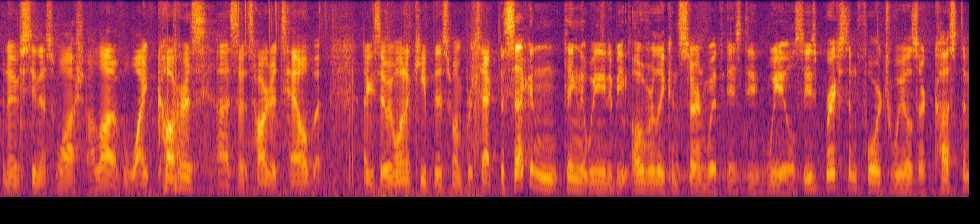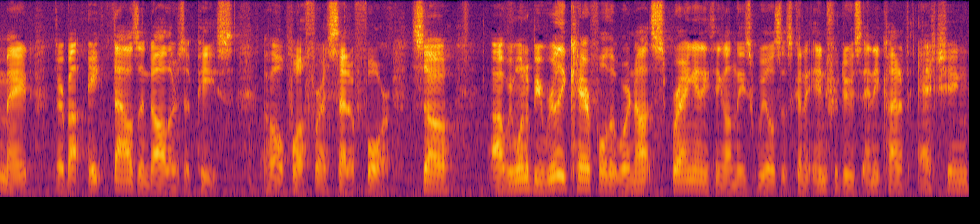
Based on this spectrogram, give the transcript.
I know you've seen us wash a lot of white cars, uh, so it's hard to tell, but like I said, we wanna keep this one protected. The second thing that we need to be overly concerned with is the wheels. These Brixton Forge wheels are custom made. They're about $8,000 a piece. Oh, well, for a set of four. So uh, we want to be really careful that we're not spraying anything on these wheels that's going to introduce any kind of etching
